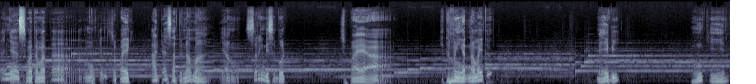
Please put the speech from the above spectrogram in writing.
hanya semata-mata mungkin supaya ada satu nama yang sering disebut supaya kita mengingat nama itu. Maybe. Mungkin.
